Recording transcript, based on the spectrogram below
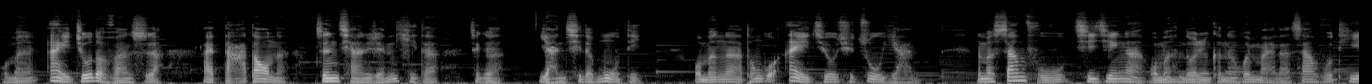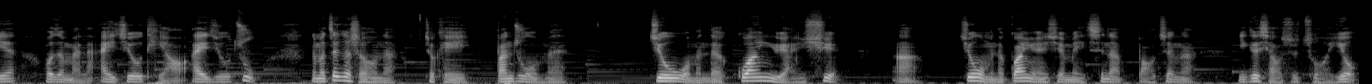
我们艾灸的方式啊来达到呢增强人体的这个。阳气的目的，我们啊通过艾灸去助阳。那么三伏期间啊，我们很多人可能会买了三伏贴或者买了艾灸条、艾灸柱。那么这个时候呢，就可以帮助我们灸我们的关元穴啊，灸我们的关元穴。每次呢，保证啊一个小时左右。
